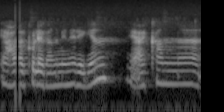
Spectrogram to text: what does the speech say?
jeg har kollegaene mine i ryggen. Jeg kan eh,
